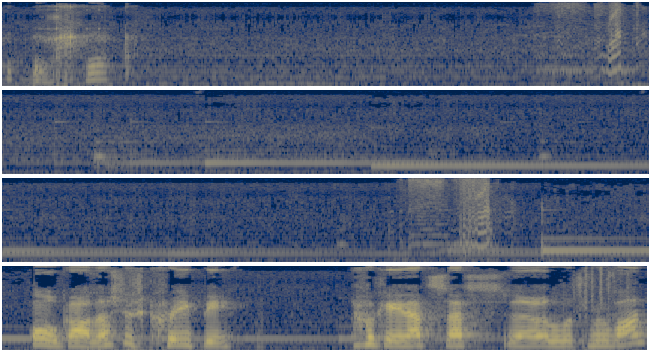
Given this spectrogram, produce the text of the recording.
What the fuck? Oh god, that's just creepy. Okay, that's that's. Uh, let's move on.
